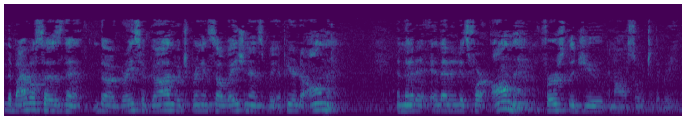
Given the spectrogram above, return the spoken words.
The Bible says that the grace of God which bringeth salvation has appeared to all men. And that it, that it is for all men, first the Jew and also to the Greek.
